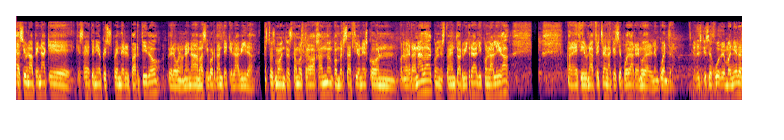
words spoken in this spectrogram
Ha sido una pena que, que, se haya tenido que suspender el partido, pero bueno, no hay nada más importante que la vida. En estos momentos estamos trabajando en conversaciones con, con el Granada, con el estamento arbitral y con la Liga para decir una fecha en la que se pueda reanudar el encuentro. ¿Quieres que se juegue mañana?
